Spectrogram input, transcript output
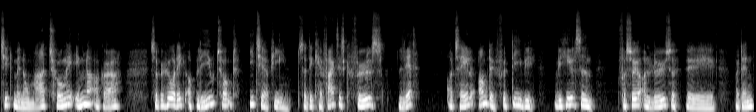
tit med nogle meget tunge emner at gøre, så behøver det ikke at blive tungt i terapien. Så det kan faktisk føles let at tale om det, fordi vi, vi hele tiden forsøger at løse, øh, hvordan,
